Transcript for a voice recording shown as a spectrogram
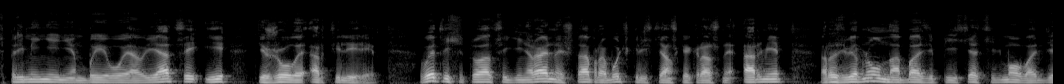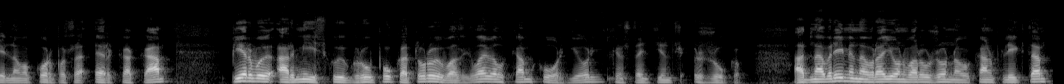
с применением боевой авиации и тяжелой артиллерии. В этой ситуации Генеральный штаб Рабоче-Крестьянской Красной Армии развернул на базе 57-го отдельного корпуса РКК первую армейскую группу, которую возглавил Комкор Георгий Константинович Жуков. Одновременно в район вооруженного конфликта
